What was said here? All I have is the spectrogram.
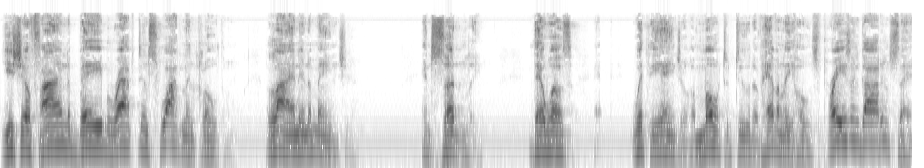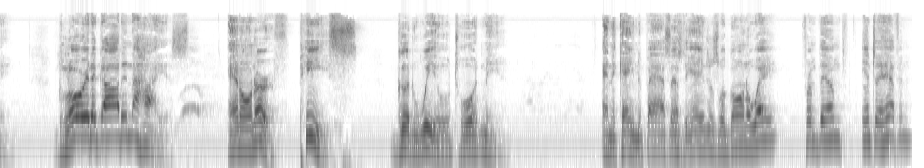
Ye shall find the babe wrapped in swaddling clothing, lying in a manger. And suddenly there was with the angel a multitude of heavenly hosts praising God and saying, Glory to God in the highest, and on earth peace, goodwill toward men. And it came to pass as the angels were going away from them into heaven,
